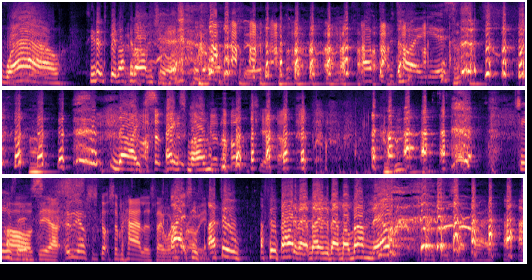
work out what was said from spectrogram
Wow. So you looked a bit like an armchair. After the tire years. nice. Thanks, Mum. An armchair. Jesus. Oh dear. Who else has got some howlers they want I to throw in? I feel, I feel bad about moaning about my mum now.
